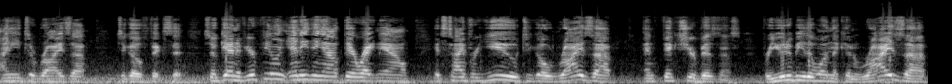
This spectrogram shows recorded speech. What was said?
I need to rise up to go fix it. So again, if you're feeling anything out there right now, it's time for you to go rise up and fix your business. For you to be the one that can rise up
